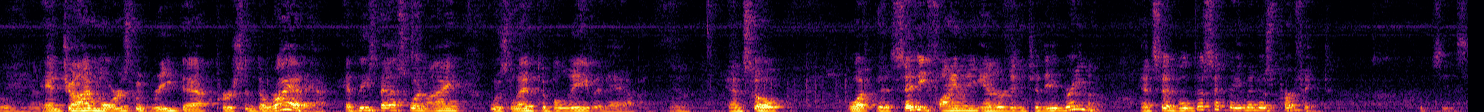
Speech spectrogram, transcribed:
oh, yeah. and John Moores would read that person the riot act. At least that's what I was led to believe it happened. Yeah. And so, what the city finally entered into the agreement and said, well, this agreement is perfect. Jeez.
